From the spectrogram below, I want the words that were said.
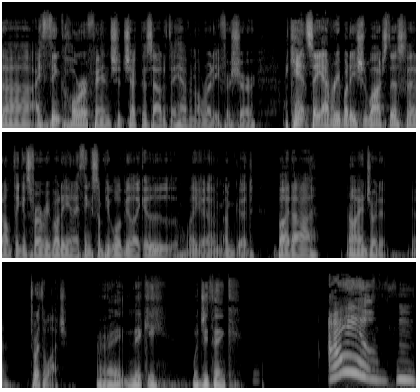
uh i think horror fans should check this out if they haven't already for sure. I can't say everybody should watch this because i don't think it's for everybody and i think some people would be like ooh like uh, i'm good. But uh no i enjoyed it. Yeah. It's worth a watch. All right, Nikki, what'd you think? I mm,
